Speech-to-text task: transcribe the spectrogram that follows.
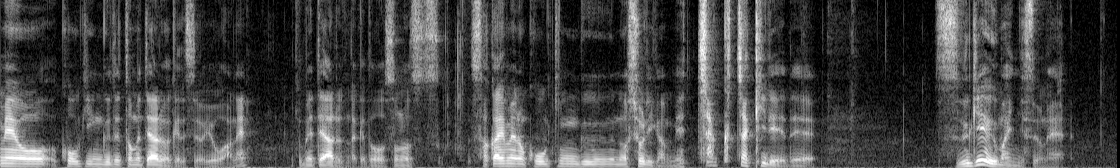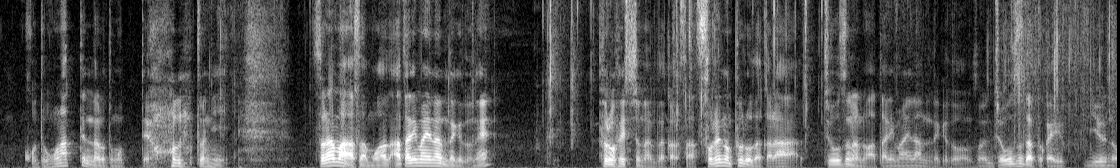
目をコーキングで留めてあるわけですよ。要はね。埋めてあるんだけどその境目のコーキングの処理がめちゃくちゃ綺麗ですげえうまいんですよね。これどうなってんだろうと思って 本当に。それはまあさもう当たり前なんだけどね。プロフェッショナルだからさそれのプロだから上手なのは当たり前なんだけどその上手だとかいうの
